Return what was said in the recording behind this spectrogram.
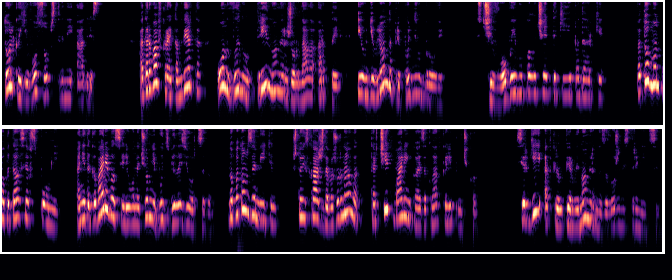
только его собственный адрес. Оторвав край конверта, он вынул три номера журнала «Артель» и удивленно приподнял брови. С чего бы ему получать такие подарки? Потом он попытался вспомнить, а не договаривался ли он о чем-нибудь с Белозерцевым, но потом заметил, что из каждого журнала торчит маленькая закладка-липучка. Сергей открыл первый номер на заложенной странице.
